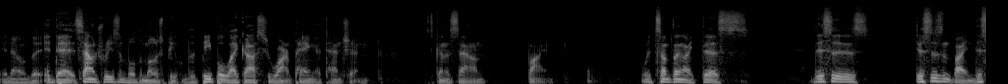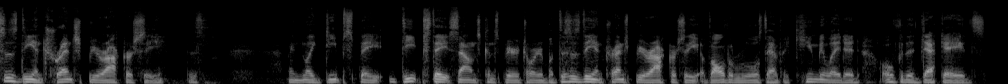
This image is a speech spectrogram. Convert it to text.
You know, that it sounds reasonable to most people. The people like us who aren't paying attention, it's going to sound fine. With something like this, this is this isn't Biden. This is the entrenched bureaucracy. This I mean, like deep state, deep state sounds conspiratorial, but this is the entrenched bureaucracy of all the rules that have accumulated over the decades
